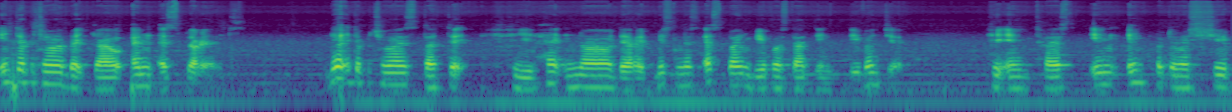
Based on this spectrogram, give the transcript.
Entrepreneurial background and experience. The entrepreneur started he had no direct business experience before starting the venture. His interest in entrepreneurship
